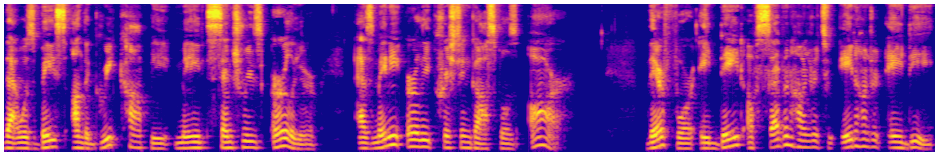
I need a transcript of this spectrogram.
that was based on the Greek copy made centuries earlier, as many early Christian Gospels are. Therefore, a date of 700 to 800 AD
